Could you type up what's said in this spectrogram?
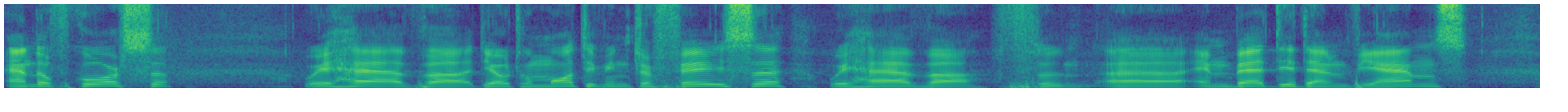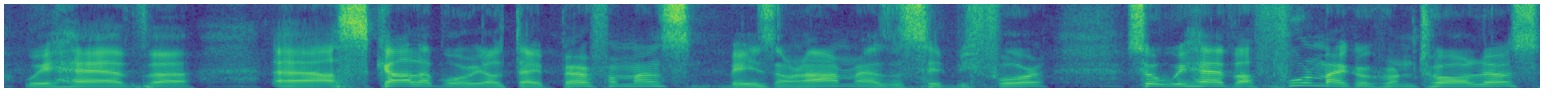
And of course, we have uh, the automotive interface. We have uh, uh, embedded NVMs. We have uh, Uh, a scalable real-time performance based on ARM, as I said before. So we have a full microcontrollers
